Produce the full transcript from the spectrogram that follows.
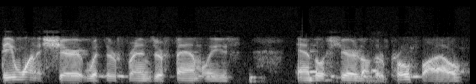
they want to share it with their friends or families, and they'll share it on their profile.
